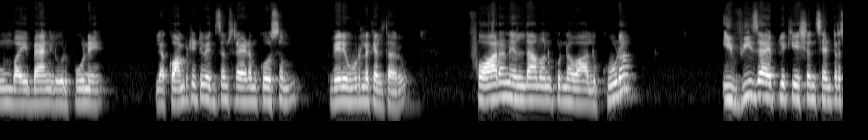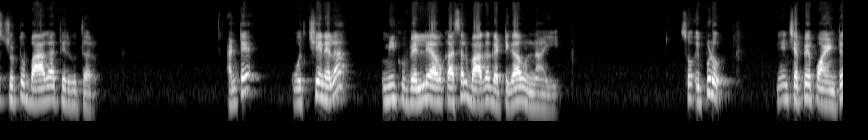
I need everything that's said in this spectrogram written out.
ముంబై బెంగళూరు పూణే ఇలా కాంపిటేటివ్ ఎగ్జామ్స్ రాయడం కోసం వేరే ఊర్లకు వెళ్తారు. ఫారెన్ వెళ్దాం అనుకున్న వాళ్ళు కూడా ఈ వీసా అప్లికేషన్ సెంటర్స్ చుట్టూ బాగా తిరుగుతారు. అంటే వచ్చే నెల మీకు వెళ్ళే అవకాశాలు బాగా గట్టిగా ఉన్నాయి. సో ఇప్పుడు నేను చెప్పే పాయింట్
